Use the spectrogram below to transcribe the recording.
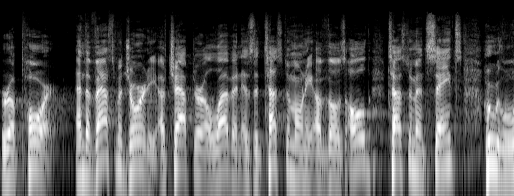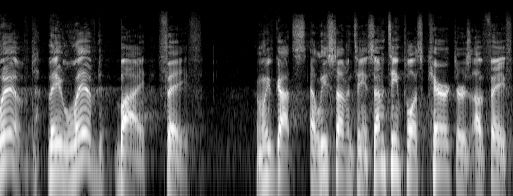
report. And the vast majority of chapter 11 is the testimony of those Old Testament saints who lived. They lived by faith. And we've got at least 17, 17 plus characters of faith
